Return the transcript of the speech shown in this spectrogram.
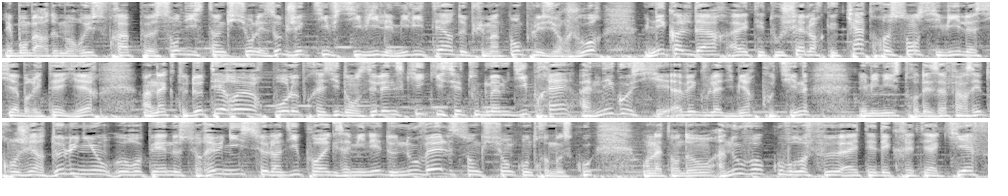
Les bombardements russes frappent sans distinction les objectifs civils et militaires depuis maintenant plusieurs jours. Une école d'art a été touchée alors que 400 civils s'y abritaient hier. Un acte de terreur pour le président Zelensky qui s'est tout de même dit prêt à négocier avec Vladimir Poutine. Les ministres des Affaires étrangères de l'Union européenne se réunissent ce lundi pour examiner de nouvelles sanctions contre Moscou. En attendant, un nouveau couvre-feu a été décrété à Kiev.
